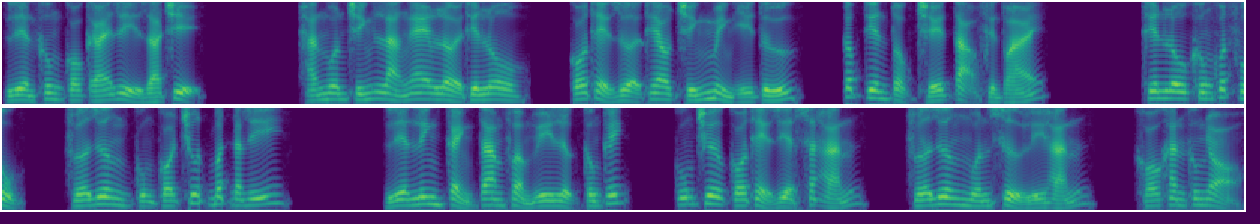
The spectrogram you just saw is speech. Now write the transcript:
liền không có cái gì giá trị. Hắn muốn chính là nghe lời thiên lô, có thể dựa theo chính mình ý tứ, cấp tiên tộc chế tạo phiền toái. Thiên lô không khuất phục, hứa dương cũng có chút bất đắc dĩ. Liên linh cảnh tam phẩm uy lực công kích, cũng chưa có thể diệt sát hắn, hứa dương muốn xử lý hắn, khó khăn không nhỏ.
